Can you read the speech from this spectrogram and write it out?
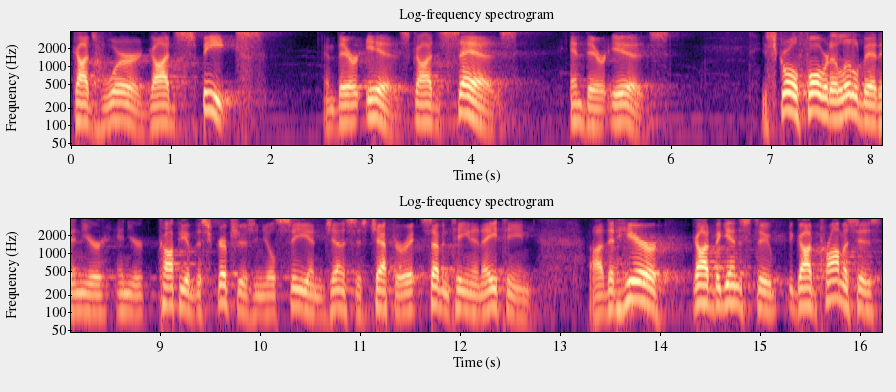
God's Word. God speaks, and there is. God says, and there is. You scroll forward a little bit in your, in your copy of the scriptures, and you'll see in Genesis chapter 17 and 18 uh, that here God begins to, God promises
